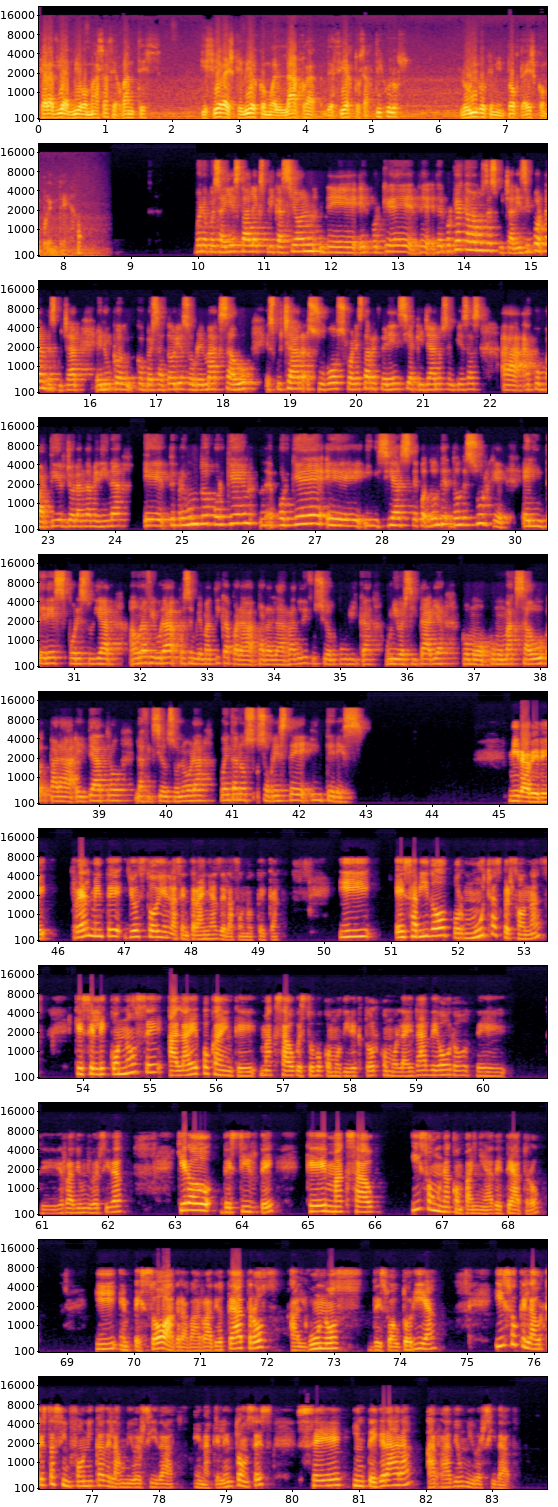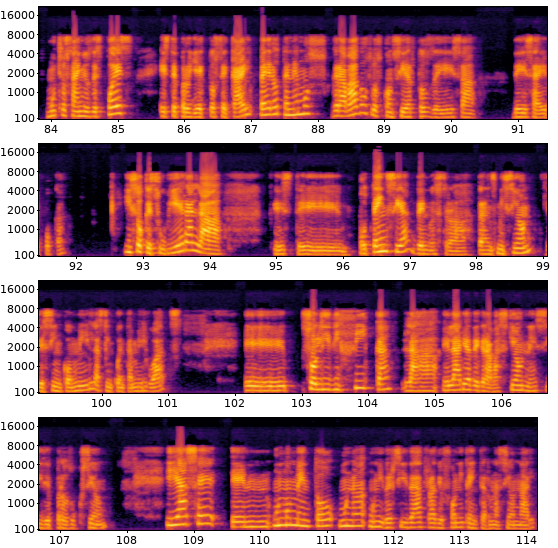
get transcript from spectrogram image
cada día admiro más a Cervantes, quisiera escribir como el Labra de ciertos artículos, lo único que me importa es comprender. Bueno, pues ahí está la explicación de por qué, del por qué acabamos de escuchar. Y es importante escuchar en un conversatorio sobre Max Saúl, escuchar su voz con esta referencia que ya nos empiezas a, compartir, Yolanda Medina, eh, te pregunto por qué, por qué eh, iniciaste, dónde, dónde surge el interés por estudiar a una figura pues emblemática para, para la radiodifusión pública universitaria como, como Max Saúl, para el teatro, la ficción sonora. Cuéntanos sobre este interés. Mira, Veré, realmente yo estoy en las entrañas de la fonoteca y he sabido por muchas personas que se le conoce a la época en que Max Aub estuvo como director como la edad de oro de, Radio Universidad. Quiero decirte que Max Aub hizo una compañía de teatro y empezó a grabar radioteatros, algunos de su autoría, hizo que la Orquesta Sinfónica de la Universidad en aquel entonces se integrara a Radio Universidad. Muchos años después, este proyecto se cae, pero tenemos grabados los conciertos de esa, de esa época. Hizo que subiera la este, potencia de nuestra transmisión de 5.000 a 50.000 watts. Eh, solidifica la, el área de grabaciones y de producción y hace en un momento una universidad radiofónica internacional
